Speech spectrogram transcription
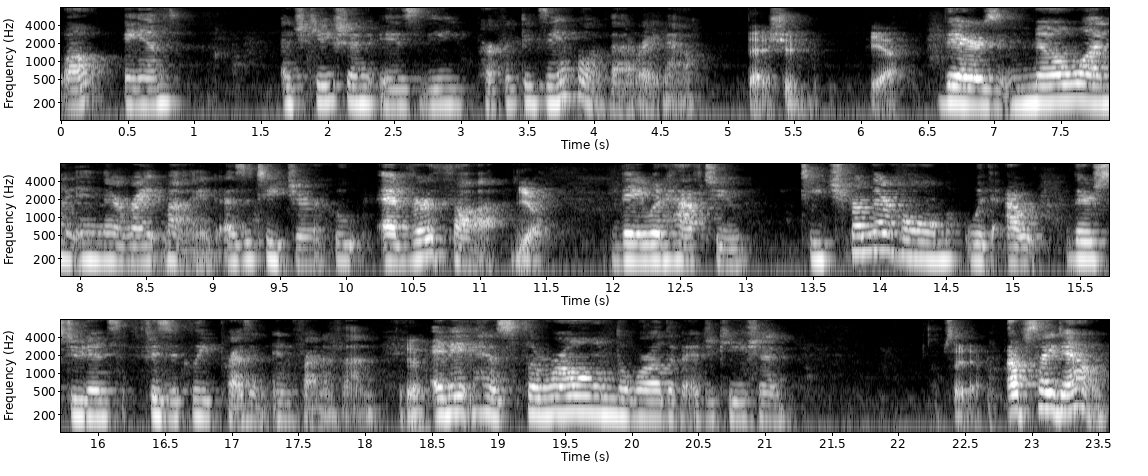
Well, and education is the perfect example of that right now. That it should, yeah, There's no one in their right mind as a teacher who ever thought yeah, they would have to teach from their home without their students physically present in front of them. Yeah. And it has thrown the world of education upside down. upside down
